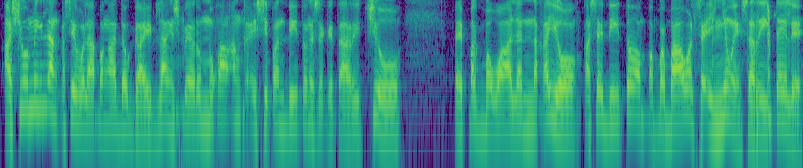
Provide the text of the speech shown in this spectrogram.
Assuming lang kasi wala pa nga daw guidelines pero mukhang ang kaisipan dito ni Secretary Chu eh pagbawalan na kayo kasi dito ang pagbabawal sa inyo eh sa retail eh.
